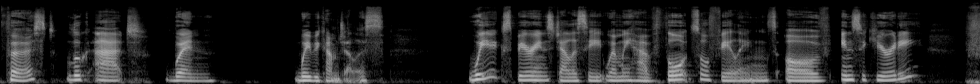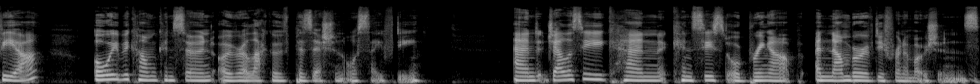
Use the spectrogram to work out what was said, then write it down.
first look at when we become jealous. We experience jealousy when we have thoughts or feelings of insecurity, fear, or we become concerned over a lack of possession or safety. And jealousy can consist or bring up a number of different emotions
